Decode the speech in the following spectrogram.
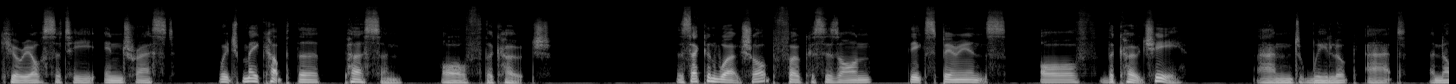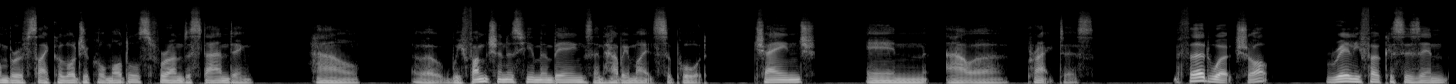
curiosity, interest, which make up the person of the coach. The second workshop focuses on the experience of the coachee, and we look at a number of psychological models for understanding how uh, we function as human beings and how we might support change in our practice. The third workshop really focuses in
